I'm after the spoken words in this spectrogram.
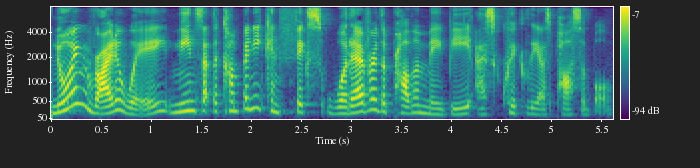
Knowing right away means that the company can fix whatever the problem may be as quickly as possible.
